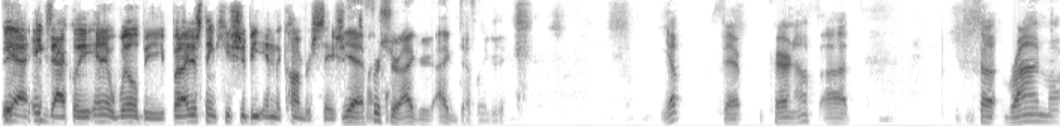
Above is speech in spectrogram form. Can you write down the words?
yeah, exactly, and it will be. But I just think he should be in the conversation. Yeah, for point. sure. I agree. I definitely agree. Yep. Fair. Fair enough. Uh, so Ryan, Mar-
